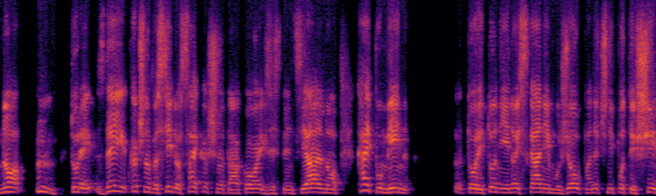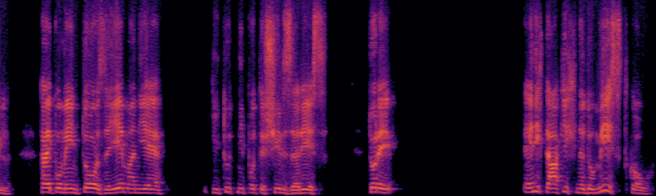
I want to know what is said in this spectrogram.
No, torej, zdaj, kakšno besedo, vsaj kakšno tako eksistencialno, kaj pomeni torej, to njeno iskanje možov, pa nič ni potešil, kaj pomeni to zajemanje, ki tudi ni potešil za res. Torej, enih takih nadomestkov,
